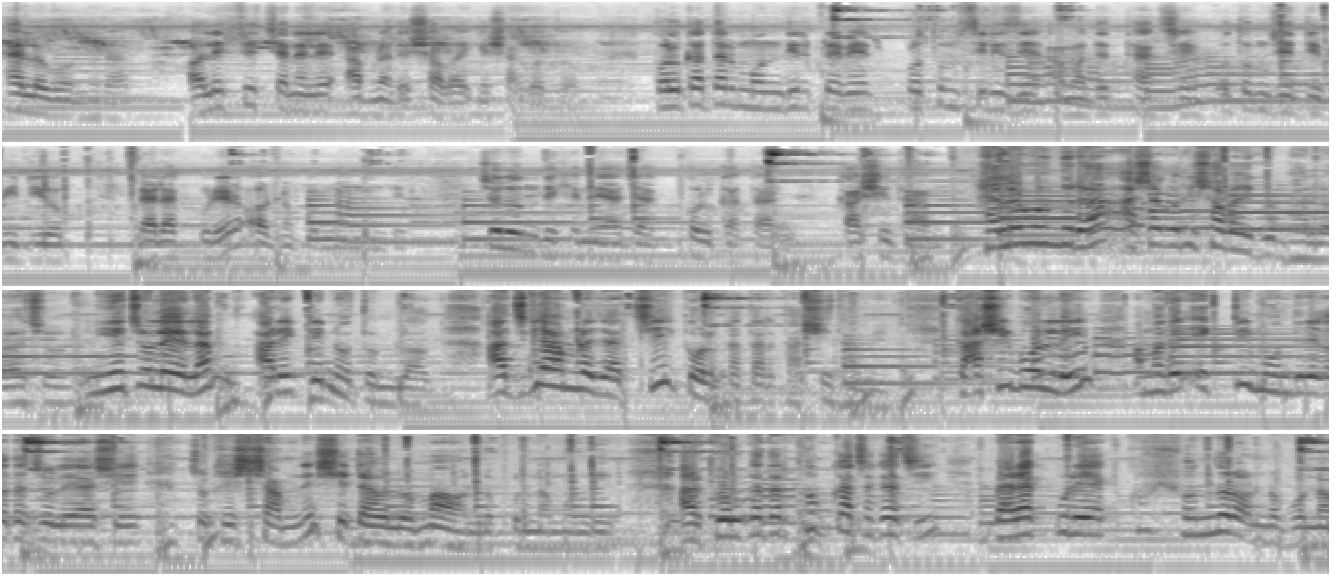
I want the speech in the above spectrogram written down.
হ্যালো বন্ধুরা অলিফ্রি চ্যানেলে আপনাদের সবাইকে স্বাগত। কলকাতার মন্দির প্রেমের প্রথম সিরিজে আমাদের থাকছে প্রথম যেটি ভিডিও ব্যারাকপুরের অন্নপূর্ণা চলুন দেখে নেওয়া যাক কলকাতার কাশীধাম। হ্যালো বন্ধুরা, আশা করি সবাই খুব ভালো আছো। নিয়ে চলে এলাম আরেকটি নতুন ব্লগ আজকে আমরা যাচ্ছি কলকাতার কাশীধামে। কাশি বললেই আমাদের একটি মন্দিরের কথা চলে আসে চোখের সামনে, সেটা হলো মা অন্নপূর্ণা মন্দির। আর কলকাতার খুব কাছাকাছি ব্যারাকপুরে এক খুব সুন্দর অন্নপূর্ণা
